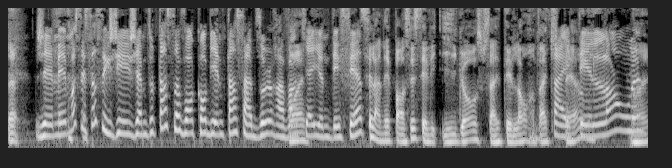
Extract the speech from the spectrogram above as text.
Ouais. Mais moi c'est ça, c'est que j'ai- j'aime tout le temps savoir combien de temps ça dure avant Ouais. qu'il y ait une défaite. Sais, l'année passée, c'était les Eagles, puis ça a été long avant qu'ils Ça a perdent. été long là.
